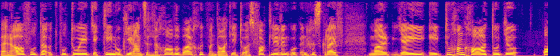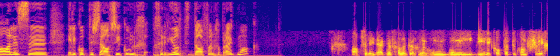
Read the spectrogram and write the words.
by Raal voltooi het jy ken ook die Randse lughawe baie goed want daar het jy toe as vakleerling ook ingeskryf maar jy het toegang gehad tot jou pa se helikopter self so jy kon gereeld daarvan gebruik maak Absoluut ek was gelukkig genoeg om om die helikopter te kon vlieg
